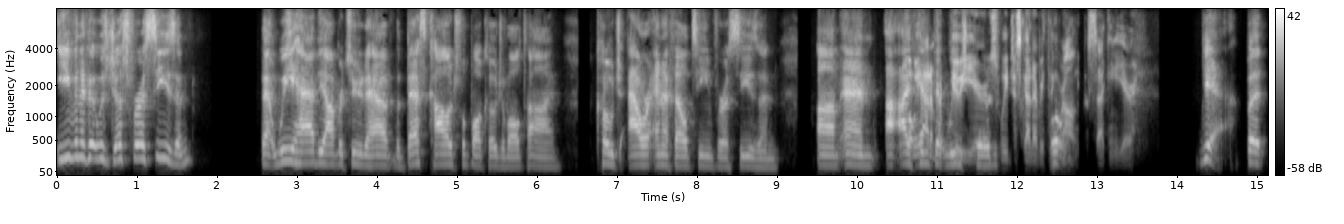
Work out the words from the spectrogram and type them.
even if it was just for a season, that we had the opportunity to have the best college football coach of all time coach our NFL team for a season. Um, and I, well, I think that we two years. we just got everything well, wrong the second year. Yeah, but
